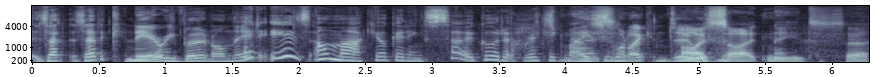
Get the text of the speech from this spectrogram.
is that is that a canary bird on there? It is. Oh, Mark, you're getting so good at It's recognising. amazing what I can do. isn't it? Eyesight needs uh,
